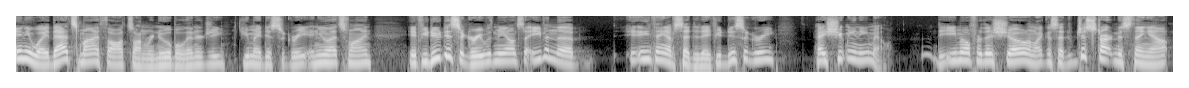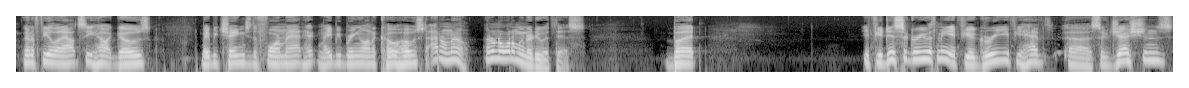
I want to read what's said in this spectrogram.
anyway, that's my thoughts on renewable energy. You may disagree, and you know that's fine. If you do disagree with me on even the anything I've said today, if you disagree, hey, shoot me an email. The email for this show, and like I said, just starting this thing out. Gonna feel it out, see how it goes. Maybe change the format. Heck, maybe bring on a co-host. I don't know. I don't know what I'm gonna do with this, but if you disagree with me, if you agree, if you have uh, suggestions,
